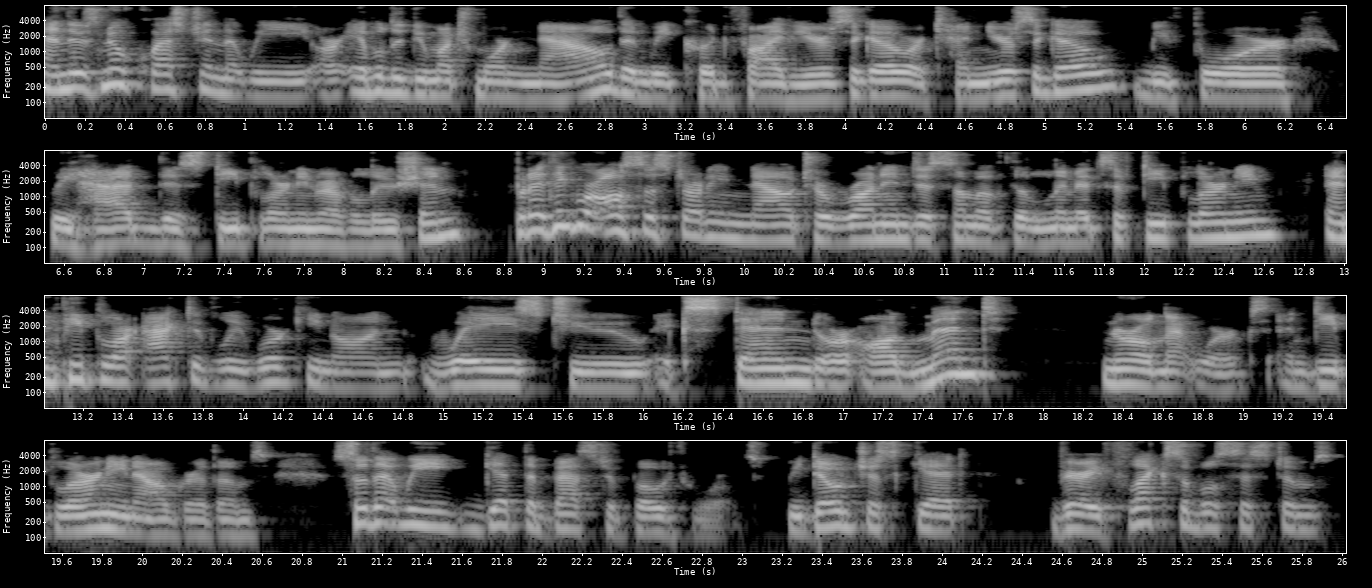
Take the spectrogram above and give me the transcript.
And there's no question that we are able to do much more now than we could five years ago or 10 years ago before we had this deep learning revolution. But I think we're also starting now to run into some of the limits of deep learning. And people are actively working on ways to extend or augment neural networks and deep learning algorithms so that we get the best of both worlds. We don't just get very flexible systems,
